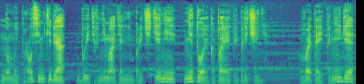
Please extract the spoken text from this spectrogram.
Но мы просим тебя быть внимательным при чтении не только по этой причине. В этой книге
